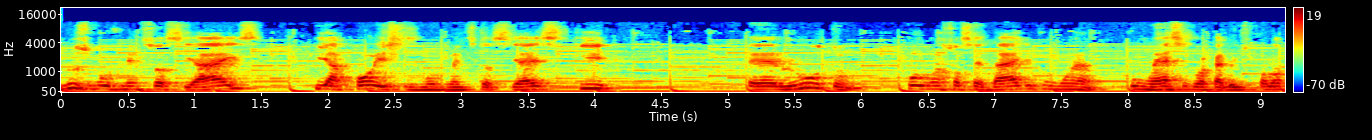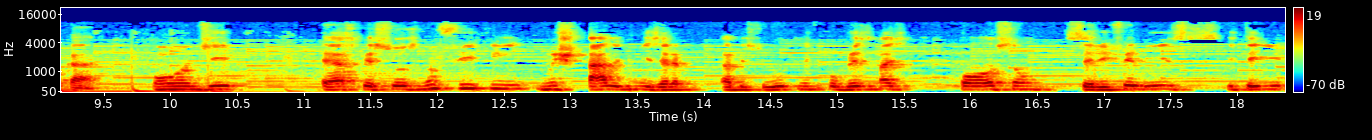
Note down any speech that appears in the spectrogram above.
nos movimentos sociais e apoio esses movimentos sociais que é, lutam por uma sociedade como, uma, como essa que eu acabei de colocar, onde é, as pessoas não fiquem num estado de miséria absoluta, nem de pobreza, mas possam serem felizes e terem,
